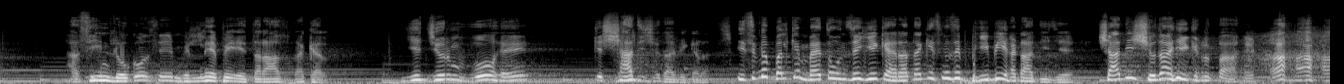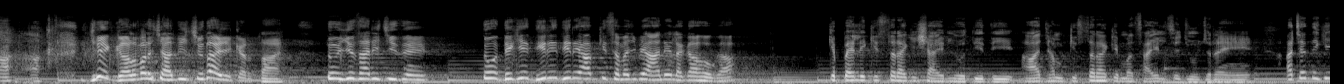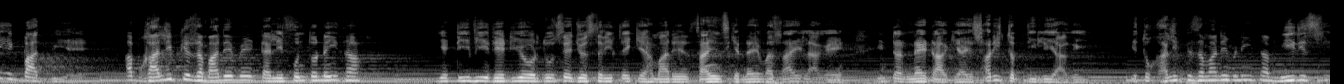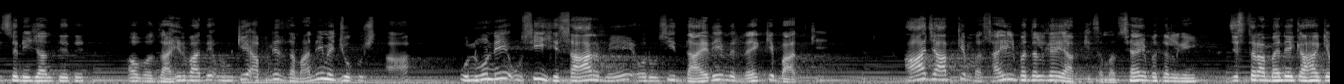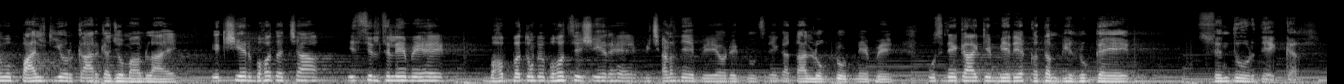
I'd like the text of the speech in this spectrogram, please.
حسین لوگوں سے ملنے پہ اعتراض نہ کر۔ یہ جرم وہ ہے کہ شادی شدہ بھی کرنا اس میں بلکہ میں تو ان سے یہ کہہ رہا تھا کہ اس میں سے بھی بھی ہٹا دیجیے۔ شادی شدہ ہی کرتا ہے۔ یہ گڑبڑ شادی شدہ ہی کرتا ہے۔ تو یہ ساری چیزیں تو دیکھیے، دھیرے دھیرے آپ کی سمجھ میں آنے لگا ہوگا کہ پہلے کس طرح کی شاعری ہوتی تھی، آج ہم کس طرح کے مسائل سے جوجھ رہے ہیں۔ اچھا دیکھیے، ایک بات بھی ہے۔ اب غالب کے زمانے میں ٹیلی فون تو نہیں تھا۔ یہ ٹی وی، ریڈیو اور دوسرے جو اس طریقے کے ہمارے سائنس کے نئے وسائل آ گئے، انٹرنیٹ آ گیا، یہ ساری تبدیلی آ گئی۔ یہ تو غالب کے زمانے میں نہیں تھا، میر اس چیز سے نہیں جانتے تھے۔ اور ظاہر بات ہے، ان کے اپنے زمانے میں جو کچھ تھا، انہوں نے اسی حصار میں اور اسی دائرے میں رہ کے بات کی۔ آج آپ کے مسائل بدل گئے، آپ کی سمسیاں بدل گئیں۔ جس طرح میں نے کہا کہ وہ پالکی اور کار کا جو معاملہ ہے، ایک شعر بہت اچھا اس سلسلے میں ہے۔ محبتوں پہ بہت سے شعر ہیں بچھڑنے پہ اور ایک دوسرے کا تعلق ٹوٹنے پہ۔ اس نے کہا کہ میرے قدم بھی رک گئے سندور دیکھ کر۔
